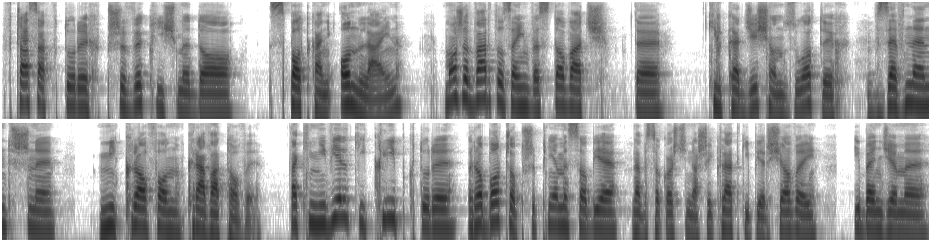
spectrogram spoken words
w czasach, w których przywykliśmy do spotkań online, może warto zainwestować te kilkadziesiąt złotych w zewnętrzny mikrofon krawatowy. Taki niewielki klip, który roboczo przypniemy sobie na wysokości naszej klatki piersiowej i będziemy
